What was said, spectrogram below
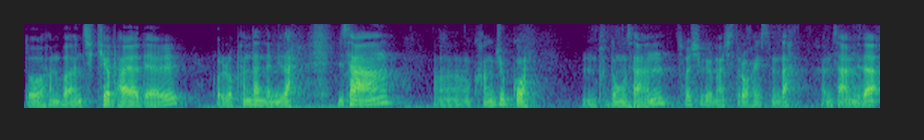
또 한번 지켜봐야 될 걸로 판단됩니다. 이상 어, 광주권 음, 부동산 소식을 마치도록 하겠습니다. 감사합니다.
